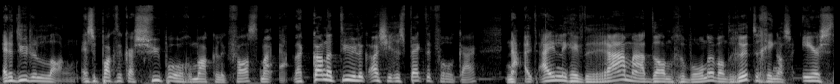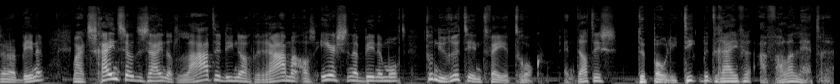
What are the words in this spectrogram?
En het duurde lang. En ze pakten elkaar super ongemakkelijk vast. Maar ja, dat kan natuurlijk als je respect hebt voor elkaar. Nou, uiteindelijk heeft Rama dan gewonnen, want Rutte ging als eerste naar binnen. Maar het schijnt zo te zijn dat later die nacht Rama als eerste naar binnen mocht toen die Rutte in tweeën trok. En dat is de politiek bedrijven à lettres.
